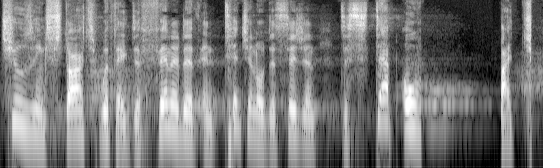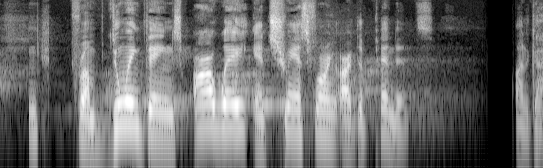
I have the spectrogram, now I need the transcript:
Choosing starts with a definitive, intentional decision to step over by from doing things our way and transferring our dependence on God.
